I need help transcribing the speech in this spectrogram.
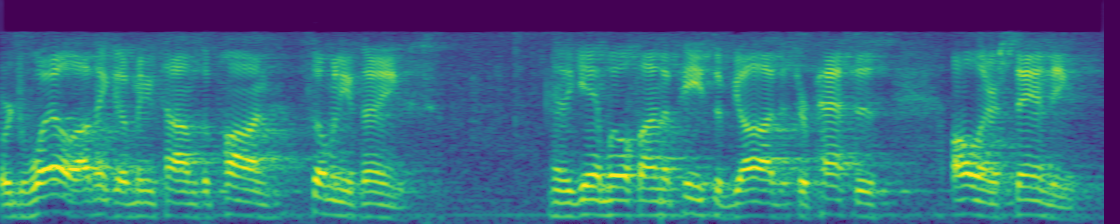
or dwell, I think, of many times upon so many things. And again, we'll find the peace of God that surpasses all understanding.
